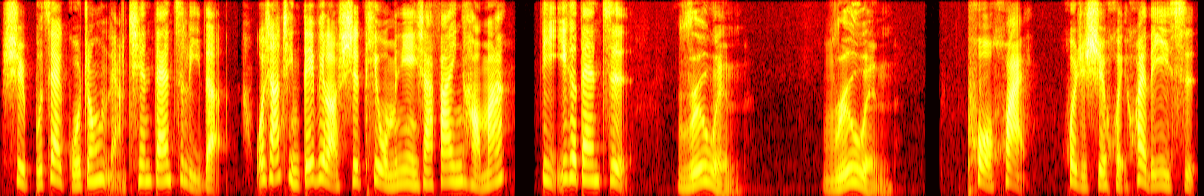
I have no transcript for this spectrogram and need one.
是不在国中两千单字里的。我想请 david 老师替我们念一下发音好吗？第一个单字 ruin ruin 破坏或者是毁坏的意思。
